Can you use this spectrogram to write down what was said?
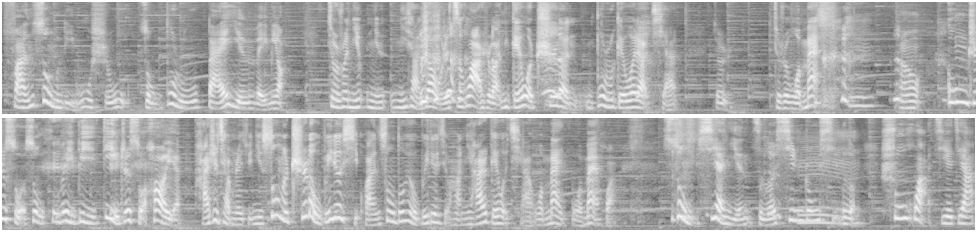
凡送礼物实物，总不如白银为妙。”就是说，你你你想要我这字画是吧？你给我吃的，你不如给我点钱，就是就是我卖，然后公之所送未必 地之所好也，还是前面这句，你送的吃的我不一定喜欢，你送的东西我不一定喜欢，你还是给我钱，我卖我卖画，送现银则心中喜乐，书画皆佳，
